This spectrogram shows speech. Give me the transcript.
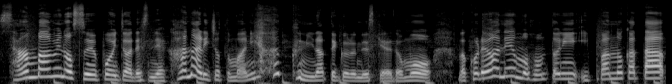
3番目のおすすめポイントはですねかなりちょっとマニアックになってくるんですけれども、まあ、これはねもう本当に一般の方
